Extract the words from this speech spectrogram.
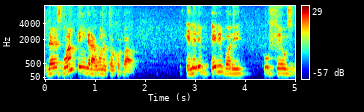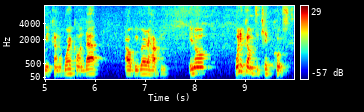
There's one thing that I want to talk about. And any anybody who feels we can work on that, I'll be very happy. You know, when you come to Cape Coast,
